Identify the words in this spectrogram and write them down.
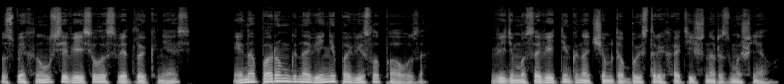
Усмехнулся весело светлый князь, и на пару мгновений повисла пауза. Видимо, советник над чем-то быстро и хаотично размышлял.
